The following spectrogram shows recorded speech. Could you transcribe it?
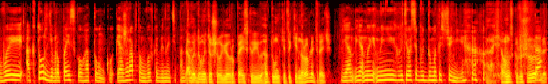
Ви актор європейського гатунку. І аж раптом ви в кабінеті А ви думаєте, що європейської гатунки такі не роблять речі? Я, я, ну, мені хотілося б думати, що ні. А я вам скажу, що Так. роблять.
